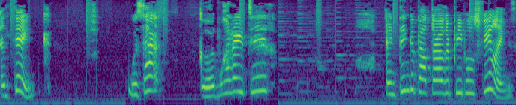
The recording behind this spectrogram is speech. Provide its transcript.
and think was that good what I did? And think about the other people's feelings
